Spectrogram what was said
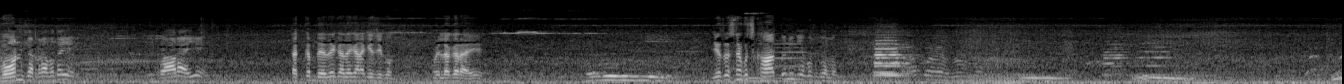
वॉर्न कर रहा पता ये? डरा रहा है ये। टक्कर दे देगा देखा ना किसी को। मुझे लग रहा है ये। ये तो इसने कुछ खा तो नहीं किया, कुछ गलत? आज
